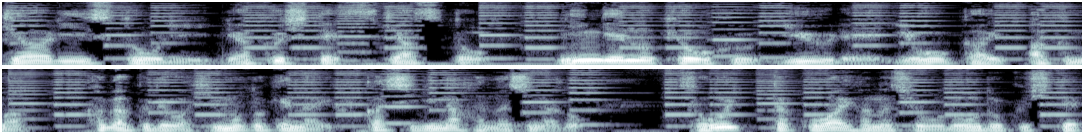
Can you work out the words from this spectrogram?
スキャーリーストーリー、略してスキャスト。人間の恐怖、幽霊、妖怪、悪魔、科学では紐解けない不可思議な話など、そういった怖い話を朗読して、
